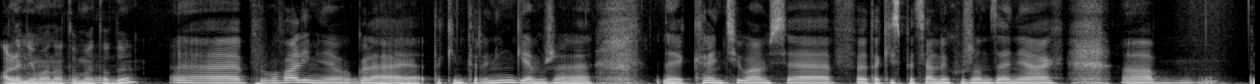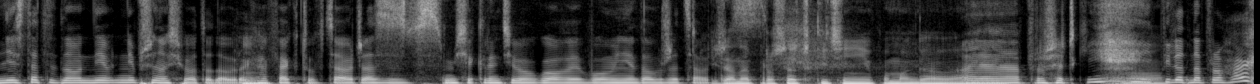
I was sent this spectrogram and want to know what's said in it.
Ale nie ma na to metody? E, próbowali mnie w ogóle Mhm. takim treningiem, że e, kręciłam się w takich specjalnych urządzeniach. Niestety no, nie, nie przynosiło to dobrych Mhm. efektów. Cały czas mi się kręciło w głowie, było mi niedobrze cały I czas. żadne proszeczki ci nie pomagały. E, proszeczki. No. Pilot na prochach.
